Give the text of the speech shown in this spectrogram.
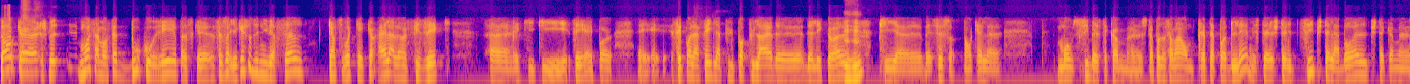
Donc euh, je moi ça m'a fait beaucoup rire parce que c'est ça, il y a quelque chose d'universel quand tu vois que quelqu'un elle elle a un physique euh, qui, qui tu sais, pas, c'est pas la fille la plus populaire de, de l'école. Mhm. Puis, euh, ben, c'est ça. Donc, elle, euh, moi aussi, ben, c'était comme, c'était pas nécessairement, on me traitait pas de lait, mais c'était, j'étais le petit, puis j'étais la bolle, puis j'étais comme,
